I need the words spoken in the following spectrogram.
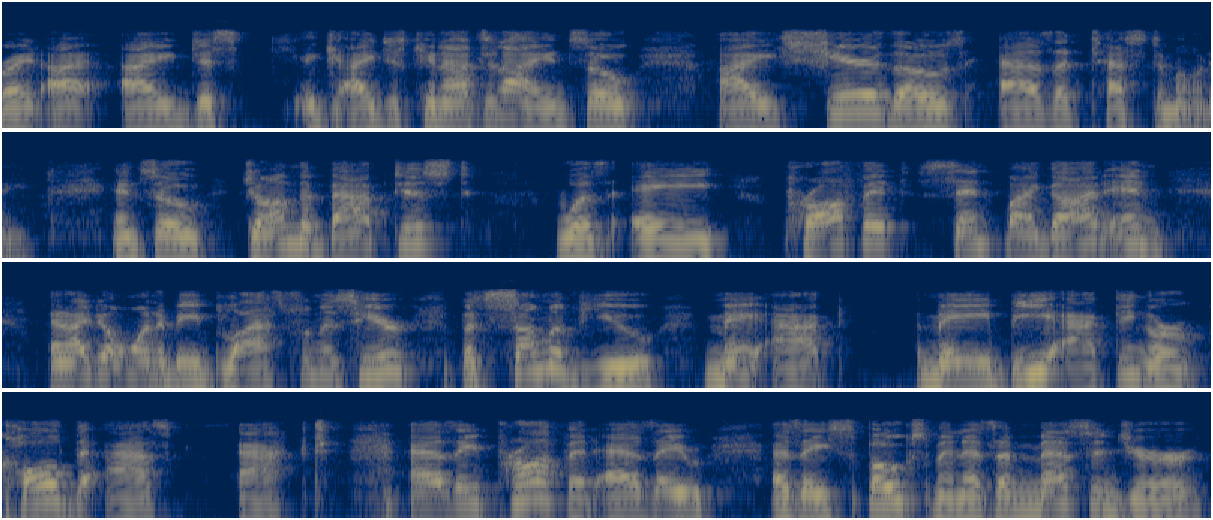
right? I I just I just cannot deny, and so I share those as a testimony. And so John the Baptist was a prophet sent by God. And, and I don't want to be blasphemous here, but some of you may act, may be acting or called to ask, act as a prophet, as a, as a spokesman, as a messenger,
